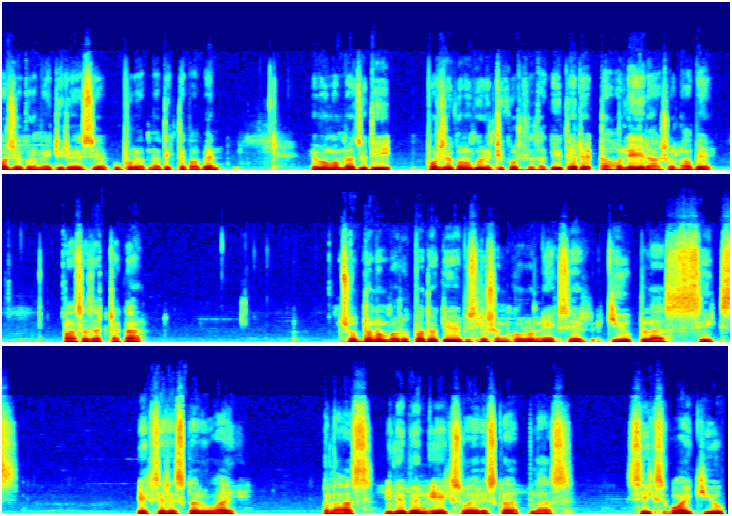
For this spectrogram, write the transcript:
পর্যায়ক্রমে এটি রয়েছে, উপরে আপনারা দেখতে পাবেন। এবং আমরা যদি পর্যায়ক্রমে গণিতটি করতে থাকি, তাহলে এর আসল হবে পাঁচ হাজার টাকা। চোদ্দ নম্বর উৎপাদকে বিশ্লেষণ করুন এক্সের কিউব প্লাস সিক্স এক্সের square Y plus eleven X ওয়াইয়ের square plus six Y cube.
